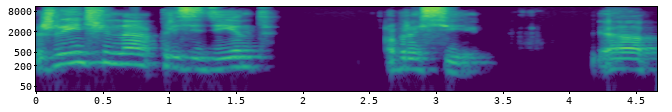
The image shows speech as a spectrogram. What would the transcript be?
женщина-президент в России. Э,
